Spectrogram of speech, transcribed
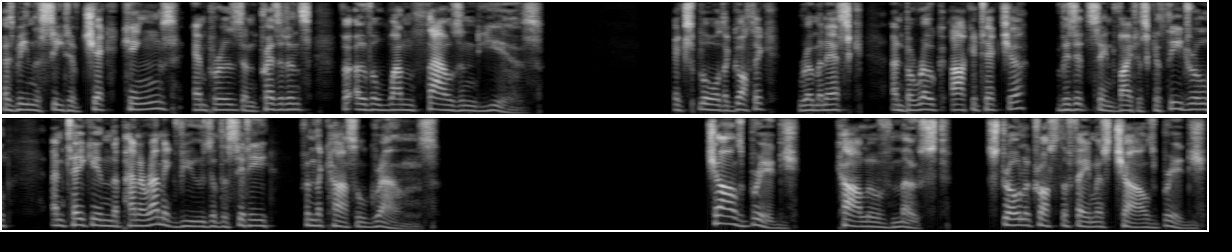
has been the seat of Czech kings, emperors, and presidents for over 1,000 years. Explore the Gothic, Romanesque, and Baroque architecture, visit St. Vitus Cathedral, and take in the panoramic views of the city from the castle grounds. Charles Bridge, Karlov Most. Stroll across the famous Charles Bridge,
